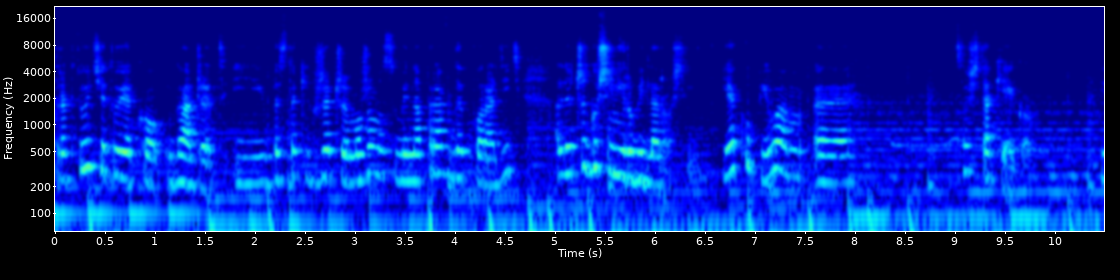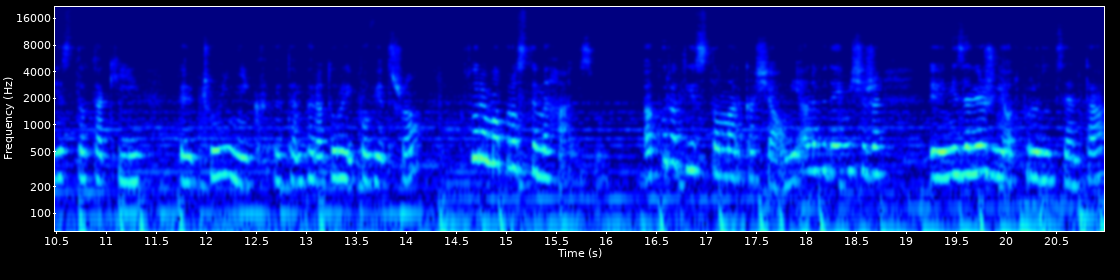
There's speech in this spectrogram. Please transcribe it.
traktujcie to jako gadżet i bez takich rzeczy możemy sobie naprawdę poradzić, ale czego się nie robi dla roślin? Ja kupiłam e, coś takiego. Jest to taki e, czujnik temperatury i powietrza, który ma prosty mechanizm. Akurat jest to marka Xiaomi, ale wydaje mi się, że e, niezależnie od producenta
